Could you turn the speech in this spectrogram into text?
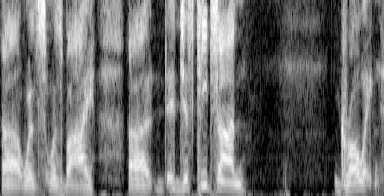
uh, was was by. Uh, it just keeps on growing,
